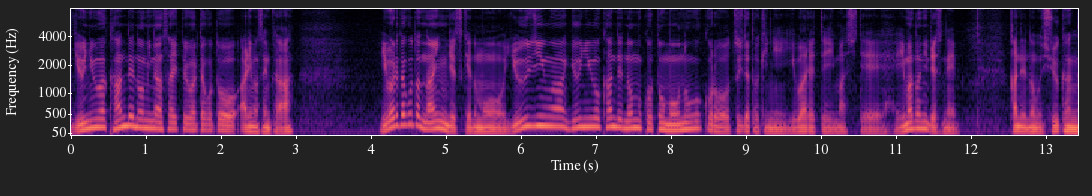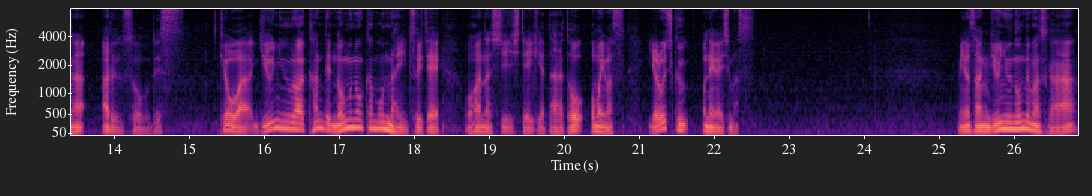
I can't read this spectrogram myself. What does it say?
牛乳は噛んで飲みなさいと言われたことありませんか？言われたことはないんですけども友人は牛乳を噛んで飲むことを物心をついた時に言われていまして未だにですね噛んで飲む習慣があるそうです。今日は牛乳は噛んで飲むのか問題についてお話ししていけたらと思います。よろしくお願いします。皆さん牛乳飲んでますか？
